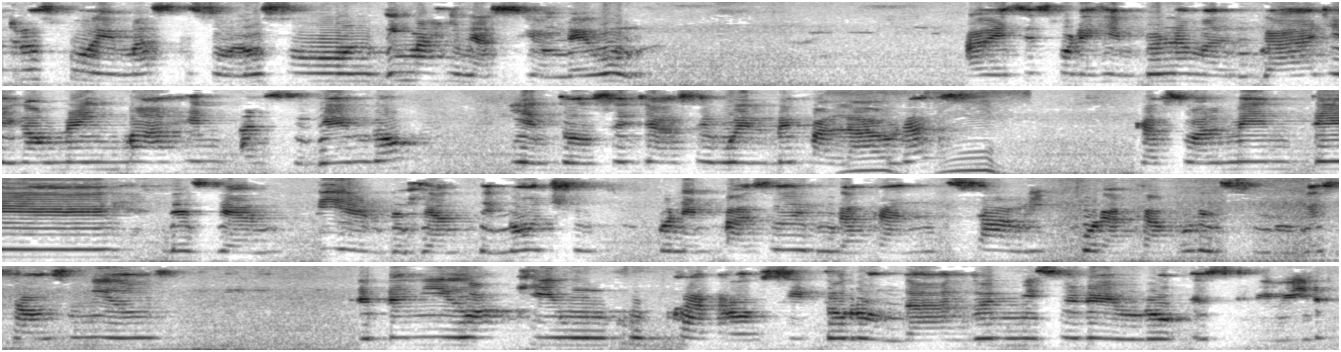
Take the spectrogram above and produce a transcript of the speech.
otros poemas que solo son imaginación de uno. A veces, por ejemplo, en la madrugada llega una imagen al cerebro y entonces ya se vuelve palabras. Casualmente, desde antier, desde antenoche, con el paso del huracán Sally por acá, por el sur de Estados Unidos, he tenido aquí un cucarroncito rondando en mi cerebro escribir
